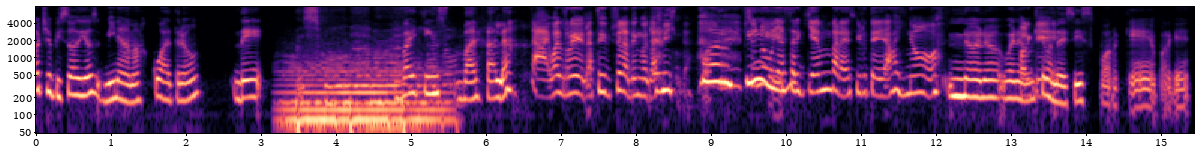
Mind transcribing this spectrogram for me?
Ocho episodios, vi nada más cuatro de Vikings Valhalla. Ah, igual re, la estoy, yo la tengo en la lista. ¿Por qué? Yo no voy a ser quien para decirte, ay, no. No, no, bueno, ¿Por ¿viste qué? cuando decís por qué? ¿Por qué?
